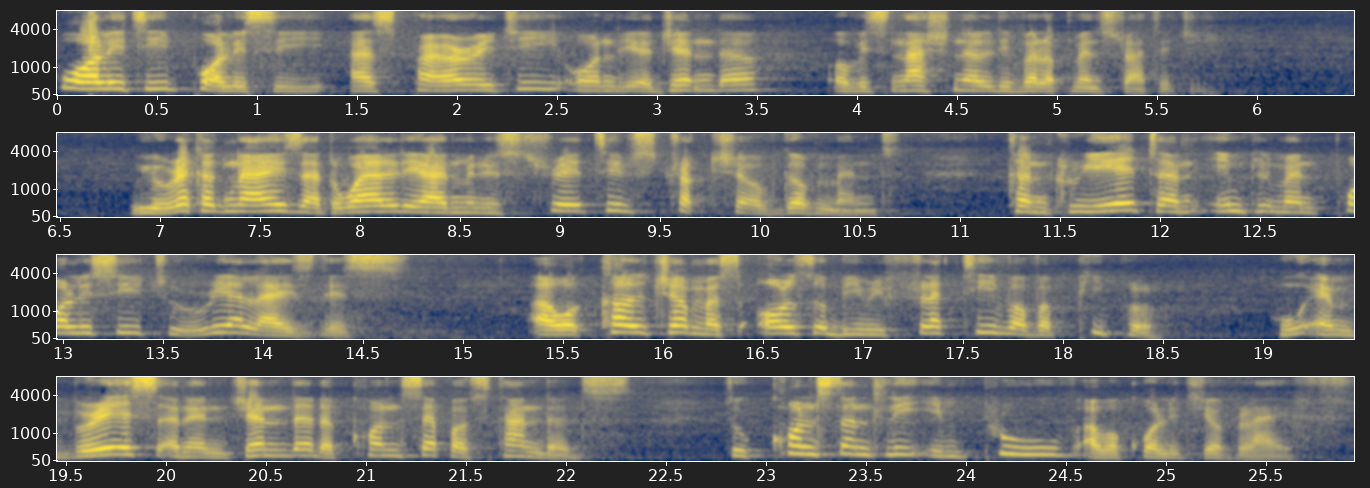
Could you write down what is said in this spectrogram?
quality policy as priority on the agenda of its national development strategy. We recognize that while the administrative structure of government can create and implement policy to realize this, our culture must also be reflective of a people who embrace and engender the concept of standards to constantly improve our quality of life.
